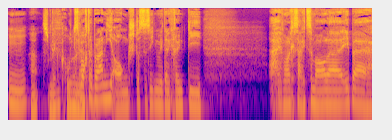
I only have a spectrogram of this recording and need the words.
Mhm. Ja, das ist mega cool. Und das er- macht aber auch nie Angst, dass das irgendwie dann könnte, äh, ich sage jetzt mal, äh, eben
